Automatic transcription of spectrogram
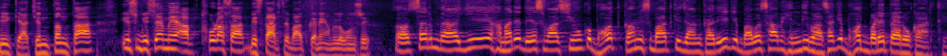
थी क्या चिंतन था? इस विषय में आप थोड़ा सा विस्तार से बात करें हम लोगों से। सर ये हमारे देशवासियों को बहुत कम इस बात की जानकारी है कि बाबा साहब हिंदी भाषा के बहुत बड़े पैरोकार थे।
